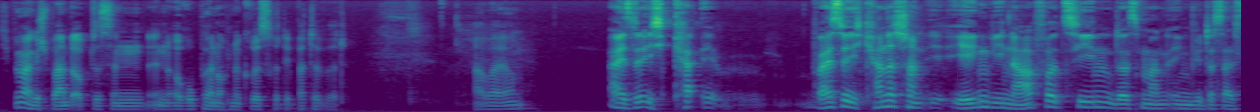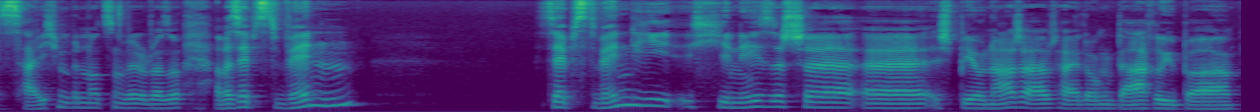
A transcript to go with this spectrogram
Ich bin mal gespannt, ob das in, in Europa noch eine größere Debatte wird. Aber ja. Also ich kann, weißt du, ich kann das schon irgendwie nachvollziehen, dass man irgendwie das als Zeichen benutzen will oder so. Aber selbst wenn, selbst wenn die chinesische äh, Spionageabteilung darüber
